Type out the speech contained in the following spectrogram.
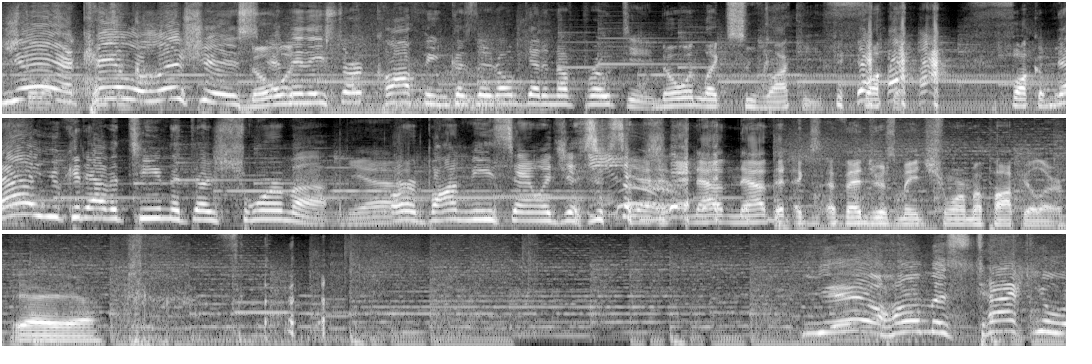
yeah, kale delicious, No and one- then they start coughing because they don't get enough protein. No one likes souvlaki. Fuck 'em. Fuck them. Now you could have a team that does shawarma, Yeah. or banh mi sandwiches or Yeah, now, now that Avengers made shawarma popular, Yeah, yeah, yeah. yeah, hummus-tacular!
